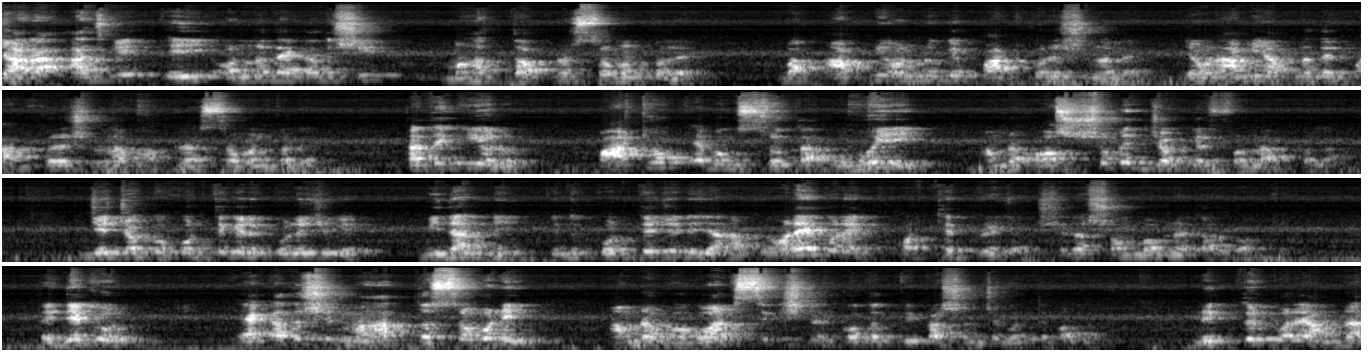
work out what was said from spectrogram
যারা আজকে এই অন্নদা একাদশী মাহাত্ম আপনার শ্রবণ করলেন বা আপনি অন্যকে পাঠ করে শোনালেন, যেমন আমি আপনাদের পাঠ করে শুনলাম, আপনারা শ্রবণ করলেন, তাতে কি হলো? পাঠক এবং শ্রোতা উভয়েই আমরা অশ্বমেধ যজ্ঞের ফল লাভ করলাম। যে যজ্ঞ করতে গেলে কলিযুগে বিধান নেই, কিন্তু করতে যদি জান আপনি অনেক অনেক অর্থের প্রয়োজন, সেটা সম্ভব নয় কারোর পক্ষে। তাই দেখুন, একাদশীর মাহাত্ম শ্রবণেই আমরা ভগবান শ্রীকৃষ্ণের কত কৃপা সঞ্চয় করতে পারলাম। মৃত্যুর পরে আমরা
